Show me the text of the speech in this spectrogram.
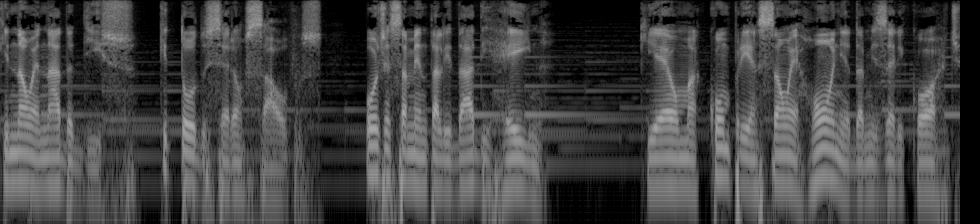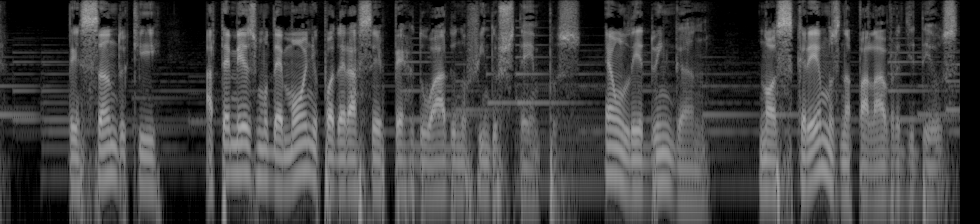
que não é nada disso, que todos serão salvos. Hoje essa mentalidade reina que é uma compreensão errônea da misericórdia, pensando que até mesmo o demônio poderá ser perdoado no fim dos tempos. É um ledo engano. Nós cremos na palavra de Deus,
